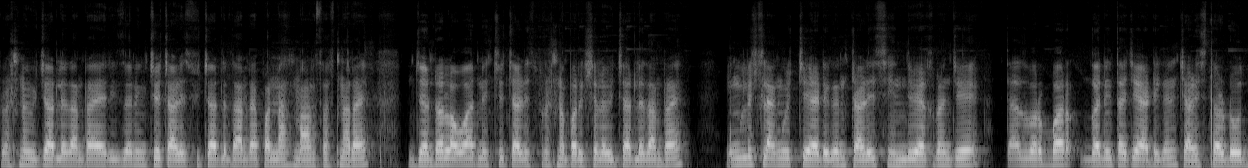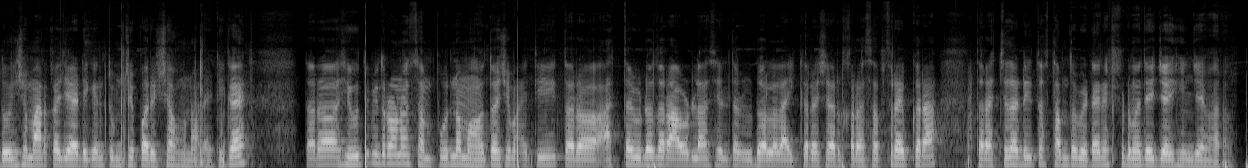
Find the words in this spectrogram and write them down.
प्रश्न विचारले जाणार आहे. रिझनिंगचे चाळीस विचारले जाणार आहे. पन्नास मार्क्स असणार आहे. जनरल अवेअरनेसचे चाळीस प्रश्न परीक्षेला विचारले जाणार आहे. इंग्लिश लँग्वेजचे या ठिकाणी चाळीस हिंदी व्याकरणचे त्याचबरोबर गणिताचे या ठिकाणी चाळीस. तर दो दोनशे मार्काचे या ठिकाणी तुमची परीक्षा होणार आहे. ठीक आहे? तर ही होती मित्रांनो संपूर्ण महत्त्वाची माहिती. तर आजचा व्हिडिओ जर आवडला असेल तर व्हिडिओला लाईक करा शेअर करा सबस्क्राईब करा. तर आजच्यासाठी इथंच थांबतो. भेटा नेक्स्ट व्हिडिओमध्ये जय हिंद जय भारत.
